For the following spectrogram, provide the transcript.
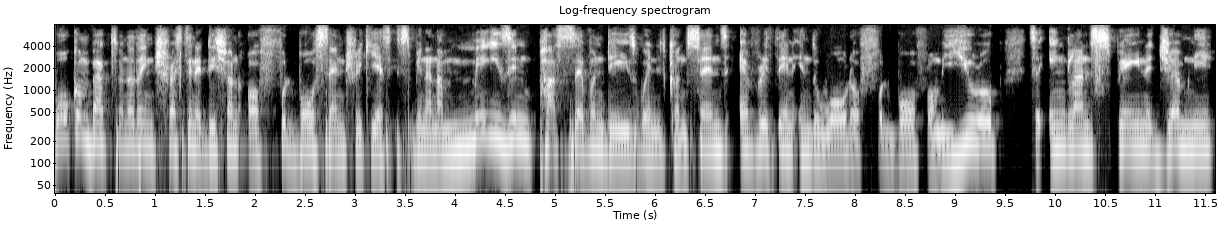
Welcome back to another interesting edition of Football Centric. Yes, it's been an amazing past seven days when it concerns everything in the world of football from Europe to England, Spain, Germany,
